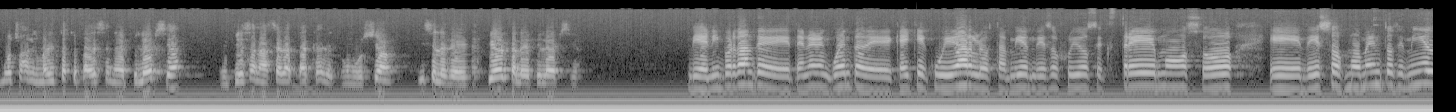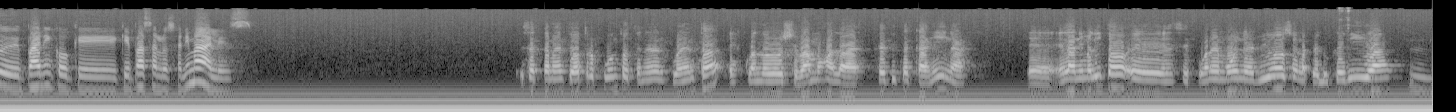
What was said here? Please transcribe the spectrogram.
muchos animalitos que padecen de epilepsia empiezan a hacer ataques de convulsión y se les despierta la epilepsia. Bien, importante tener en cuenta de que hay que cuidarlos también de esos ruidos extremos o eh, de esos momentos de miedo y de pánico que, pasan los animales. Exactamente, otro punto a tener en cuenta es cuando lo llevamos a la estética canina. Eh, el animalito eh, se pone muy nervioso en la peluquería mm.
